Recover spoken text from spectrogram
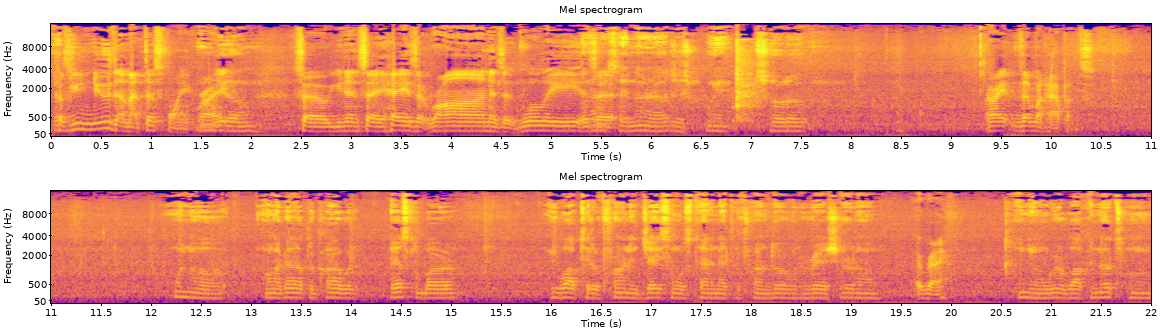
because you knew them at this point, right? Yeah. So you didn't say, hey, is it Ron? Is it Woolley? Is I didn't it? say none of that. I just went, showed up. All right. Then what happens? When uh, when I got out the car with Escobar, we walked to the front and Jason was standing at the front door with a red shirt on. Okay. And then when we were walking up to him,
